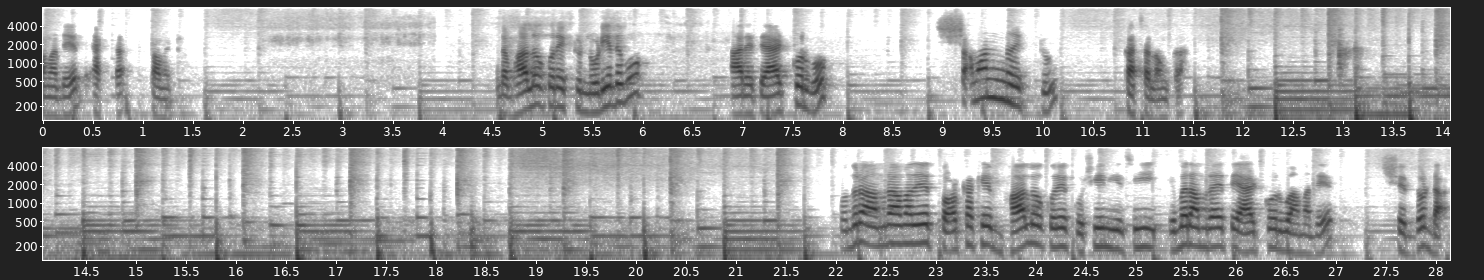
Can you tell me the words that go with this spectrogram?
আমাদের একটা টমেটো। এটা ভালো করে একটু নড়িয়ে দেব, আর এতে অ্যাড করব সামান্য একটু কাঁচা লঙ্কা। বন্ধুরা, আমরা আমাদের তরকাকে ভালো করে কষিয়ে নিয়েছি। এবার আমরা এতে অ্যাড করব আমাদের সেদ্ধ ডাল।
